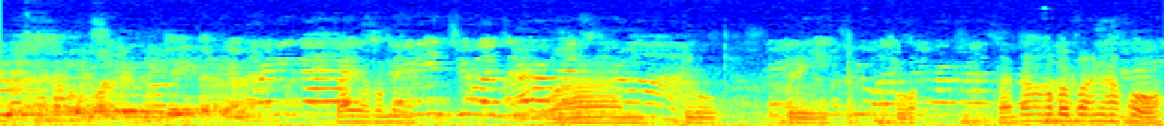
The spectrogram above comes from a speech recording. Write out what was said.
you and have a wonderful day, Nha Trang. Kaya ko, men. One, two, 3, 4. Tanda nakababa na ako. Oh.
